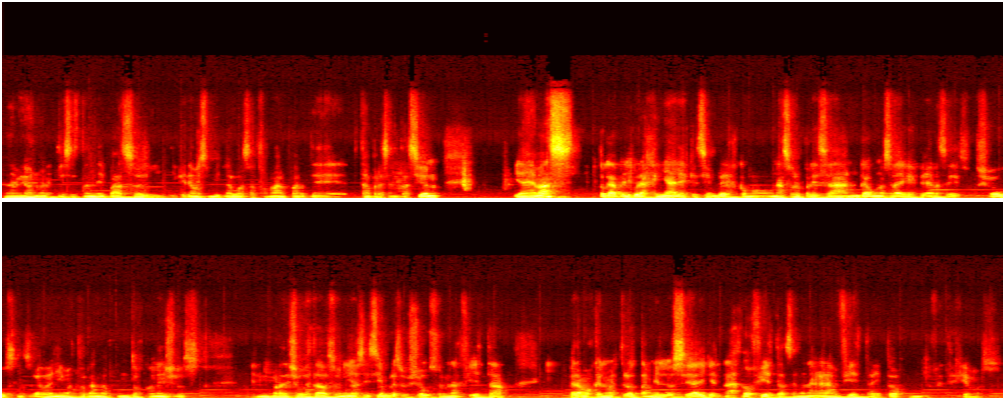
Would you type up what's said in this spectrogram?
son amigos nuestros están de paso y, queremos invitarlos a formar parte de esta presentación. Y además, toca películas geniales, que siempre es como una sorpresa. Nunca uno sabe qué esperarse de sus shows. Nosotros venimos tocando juntos con ellos en un par de shows de Estados Unidos y siempre sus shows son una fiesta. esperamos que el nuestro también lo sea y que las dos fiestas sean una gran fiesta y todos juntos festejemos.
